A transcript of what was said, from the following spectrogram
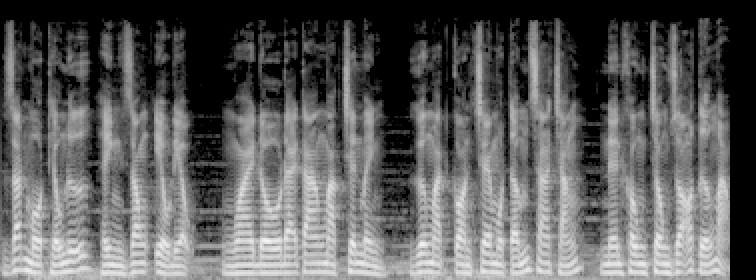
Dắt một thiếu nữ hình rong yểu điệu. Ngoài đồ đại tang mặc trên mình, Gương mặt còn che một tấm sa trắng Nên không trông rõ tướng mạo.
